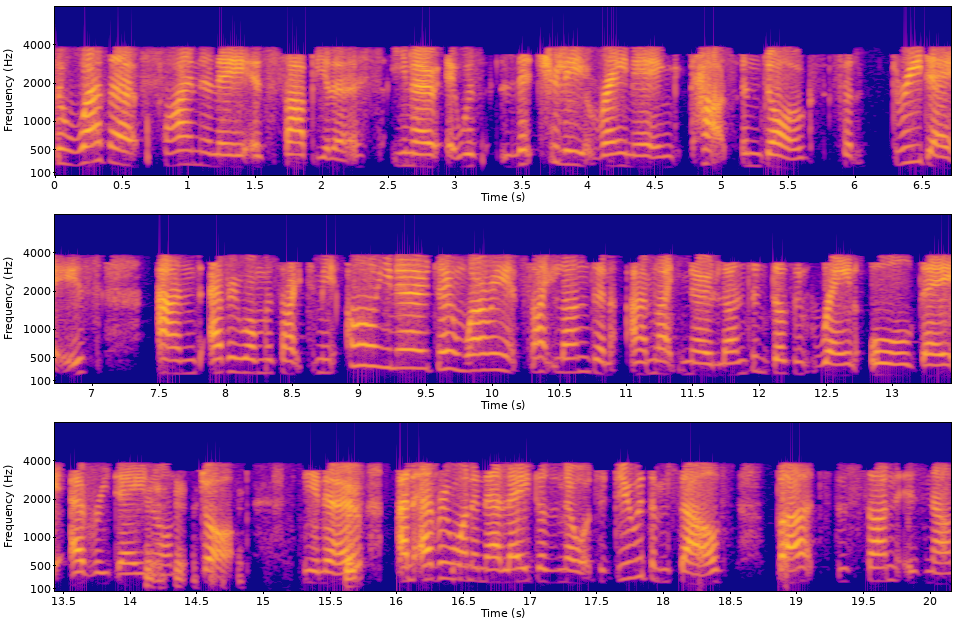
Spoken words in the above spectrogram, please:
the weather finally is fabulous. You know, it was literally raining cats and dogs for three days, and everyone was like to me, "Oh, you know, don't worry, it's like London." I'm like, "No, London doesn't rain all day, every day, non-stop." You know, and everyone in LA doesn't know what to do with themselves, but the sun is now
